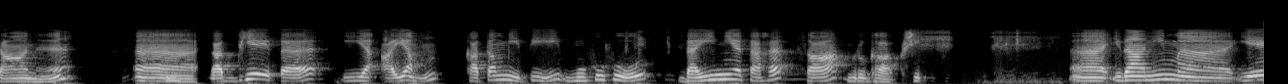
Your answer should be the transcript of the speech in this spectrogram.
तान् लभ्येत अयं कथम् इति मुहुः दैन्यतः सा मृगाक्षि। इदानीं ये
